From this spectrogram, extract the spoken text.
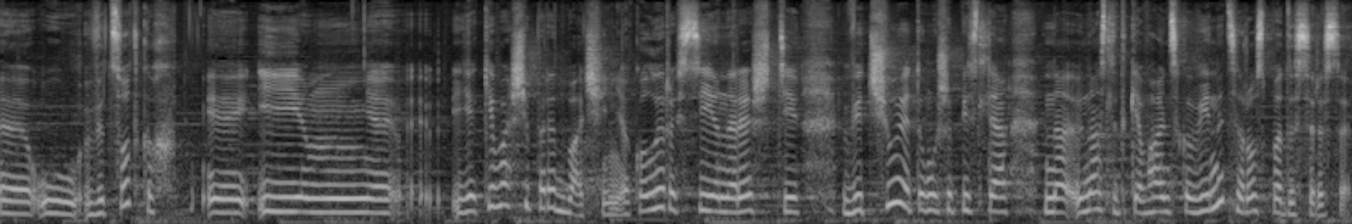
е, у відсотках, і які ваші передбачення, коли Росія нарешті відчує, тому що після на- наслідків афганської війни це розпад СРСР?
